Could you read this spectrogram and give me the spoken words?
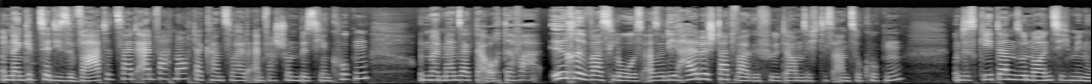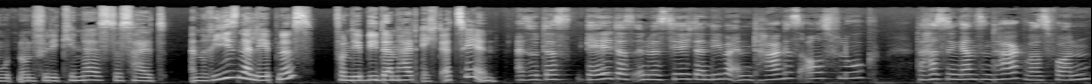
Und dann gibt's ja diese Wartezeit einfach noch, da kannst du halt einfach schon ein bisschen gucken. Und mein Mann sagte auch, da war irre was los. Also die halbe Stadt war gefühlt da, um sich das anzugucken. Und es geht dann so 90 Minuten. Und für die Kinder ist das halt ein Riesenerlebnis, von dem die dann halt echt erzählen. Also das Geld, das investiere ich dann lieber in einen Tagesausflug. Da hast du den ganzen Tag was von.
